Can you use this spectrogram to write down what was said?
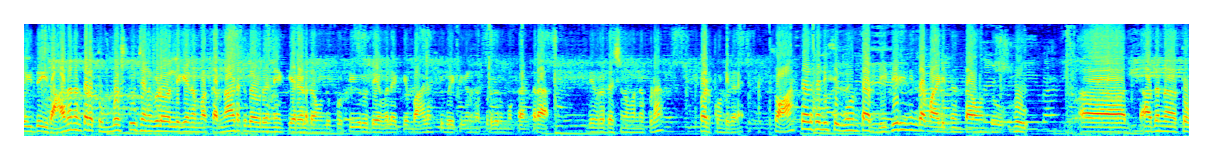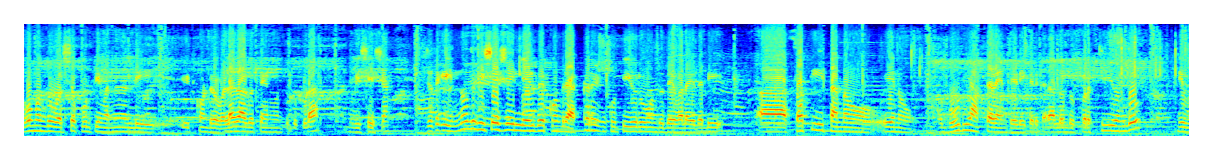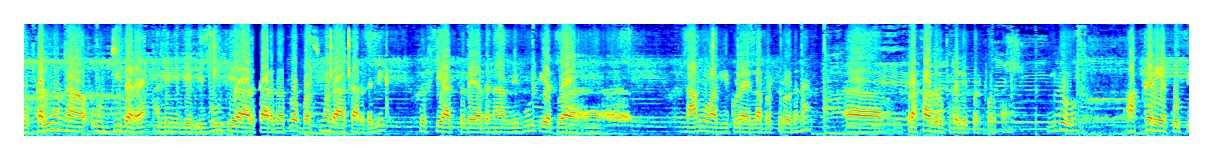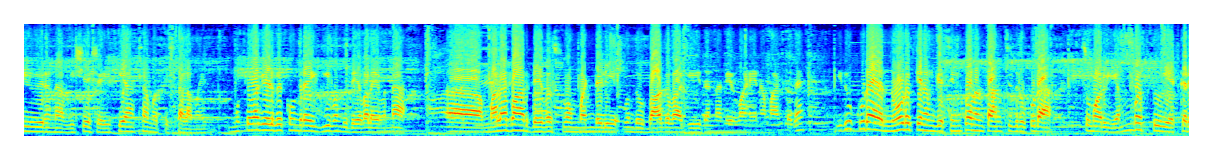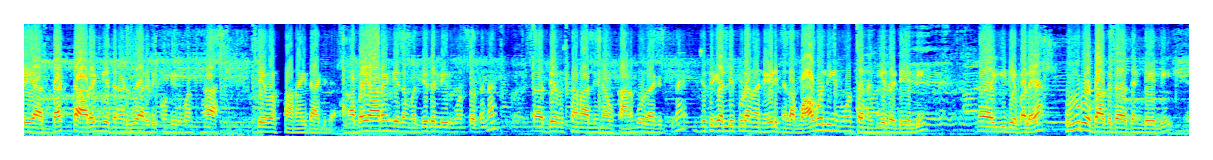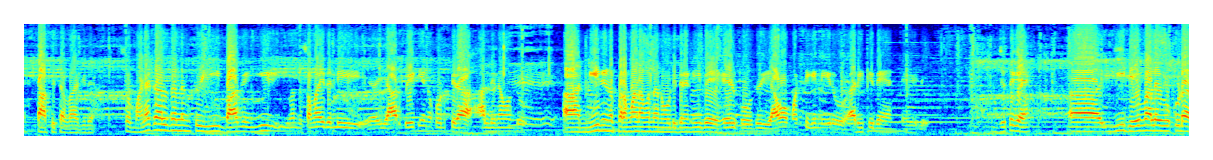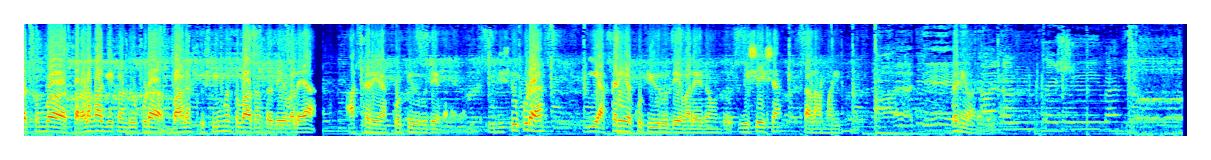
ಇದು ಇದಾದ ನಂತರ ತುಂಬಷ್ಟು ಜನಗಳು ಅಲ್ಲಿಗೆ ನಮ್ಮ ಕರ್ನಾಟಕದವರನ್ನೇ ಕೇರಳದ ಒಂದು ಕೊಟ್ಟಿಯೂರು ದೇವಾಲಯಕ್ಕೆ ಬಹಳಷ್ಟು ಭೇಟಿಗಳನ್ನ ಕೊಡೋದ್ರ ಮುಖಾಂತರ ದೇವರ ದರ್ಶನವನ್ನು ಕೂಡ ಪಡ್ಕೊಂಡಿದ್ದಾರೆ. ಸೊ ಆ ಸ್ಥಳದಲ್ಲಿ ಸಿಗುವಂತ ಬಿದಿರಿನಿಂದ ಮಾಡಿದಂತ ಒಂದು ಹೂ ಅದನ್ನ ತಗೊಂಬಂದು ವರ್ಷ ಪೂರ್ತಿ ಮನೆಯಲ್ಲಿ ಇಟ್ಕೊಂಡ್ರೆ ಒಳ್ಳೇದಾಗುತ್ತೆ ಅನ್ನುವಂಥದ್ದು ಕೂಡ ವಿಶೇಷ. ಜೊತೆಗೆ ಇನ್ನೊಂದು ವಿಶೇಷ ಇಲ್ಲಿ ಹೇಳ್ಬೇಕು ಅಂದ್ರೆ ಅಕ್ಕರೆ ಕುಟ್ಟಿಯೂರು ಒಂದು ದೇವಾಲಯದಲ್ಲಿ, ಆ, ಸತಿ ತನ್ನ ಏನು ಬೂದಿ ಆಗ್ತವೆ ಅಂತ ಹೇಳಿ ಕರೀತಾರೆ. ಅಲ್ಲೊಂದು ಪ್ರತಿಯೊಂದು ನೀವು ಕಲ್ಲನ್ನ ಉಜ್ಜಿದರೆ ಅಲ್ಲಿ ನಿಮಗೆ ವಿಭೂತಿಯ ಆಕಾರದ ಅಥವಾ ಭಸ್ಮದ ಆಕಾರದಲ್ಲಿ ಸೃಷ್ಟಿ ಆಗ್ತದೆ. ಅದನ್ನ ವಿಭೂತಿ ಅಥವಾ ನಾಮವಾಗಿ ಕೂಡ ಎಲ್ಲ ಭಕ್ತರು ಅದನ್ನ ಪ್ರಸಾದ ರೂಪದಲ್ಲಿ ಪಡ್ಕೊಳ್ತಾರೆ. ಇದು ಅಕ್ಕರೆಯ ಕೊಟ್ಟಿಯೂರಿನ ವಿಶೇಷ ಇತಿಹಾಸ ಮತ್ತು ಸ್ಥಳ ಮುಖ್ಯವಾಗಿ ಹೇಳಬೇಕು ಅಂದ್ರೆ ಈ ಒಂದು ದೇವಾಲಯವನ್ನ ಮಲಬಾರ್ ದೇವಸ್ವಂ ಮಂಡಳಿ ಒಂದು ಭಾಗವಾಗಿ ಇದನ್ನ ನಿರ್ವಹಣೆಯನ್ನ ಮಾಡ್ತದೆ. ಇದು ಕೂಡ ನೋಡೋಕೆ ನಮಗೆ ಸಿಂಪಲ್ ಅಂತ ಅನ್ಸಿದ್ರು ಕೂಡ ಸುಮಾರು ಎಂಬತ್ತು ಎಕರೆಯ ದಟ್ಟ ಅರಣ್ಯದ ನಡುವೆ ಹರಡಿಕೊಂಡಿರುವಂತಹ ದೇವಸ್ಥಾನ ಇದಾಗಿದೆ. ಅಭಯಾರಣ್ಯದ ಮಧ್ಯದಲ್ಲಿ ಇರುವಂತದನ್ನ ದೇವಸ್ಥಾನ ಅಲ್ಲಿ ನಾವು ಕಾಣಬಹುದಾಗಿರ್ತದೆ ಜೊತೆಗೆ ಅಲ್ಲಿ ಕೂಡ ನಾನು ಹೇಳಿದ್ನಲ್ಲ, ವಾವಲಿ ಎನ್ನುವಂತ ನದಿಯ ದಡೆಯಲ್ಲಿ ಈ ದೇವಾಲಯ ಪೂರ್ವ ಭಾಗದ ದಂಡೆಯಲ್ಲಿ ಸ್ಥಾಪಿತವಾಗಿದೆ. ಸೊ ಮಳೆಗಾಲದಲ್ಲಂತೂ ಈ ಭಾಗ, ಈ ಒಂದು ಸಮಯದಲ್ಲಿ ಯಾರು ಭೇಟಿಯನ್ನು ಕೊಡ್ತೀರಾ? ಅಲ್ಲಿನ ಒಂದು, ಆ, ನೀರಿನ ಪ್ರಮಾಣವನ್ನು ನೋಡಿದ್ರೆ ನೀವೇ ಹೇಳ್ಬಹುದು ಯಾವ ಮಟ್ಟಿಗೆ ನೀರು ಅರಿತಿದೆ ಅಂತ ಹೇಳಿ. ಜೊತೆಗೆ ಈ ದೇವಾಲಯವು ಕೂಡ ತುಂಬಾ ಸರಳವಾಗಿ ಕಂಡರೂ ಕೂಡ ಬಹಳಷ್ಟು ಶ್ರೀಮಂತವಾದಂತಹ ದೇವಾಲಯ, ಅಕ್ಕರೆಯ ಕೊಟ್ಟಿಯೂರು ದೇವಾಲಯ. ಇದಿಷ್ಟು ಕೂಡ ಈ ಅಕ್ಕರೆಯ ಕೊಟ್ಟಿಯೂರು ದೇವಾಲಯದ ಒಂದು ವಿಶೇಷ ಸ್ಥಳ ಮಾಹಿತಿ. ಧನ್ಯವಾದಗಳು.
